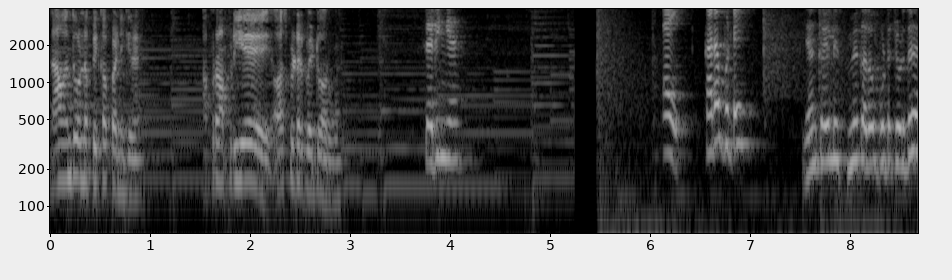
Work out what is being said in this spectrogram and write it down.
நான் வந்து உன்னை பிக்கப் பண்ணிக்கிறேன். அப்புறம் அப்படியே ஹாஸ்பிட்டல் போயிட்டு வருவோம். சரிங்க. ஏய் கதவு போட்டு. என் கையில இப்பவுமே கதவு போட்டு சொல்லுதே.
